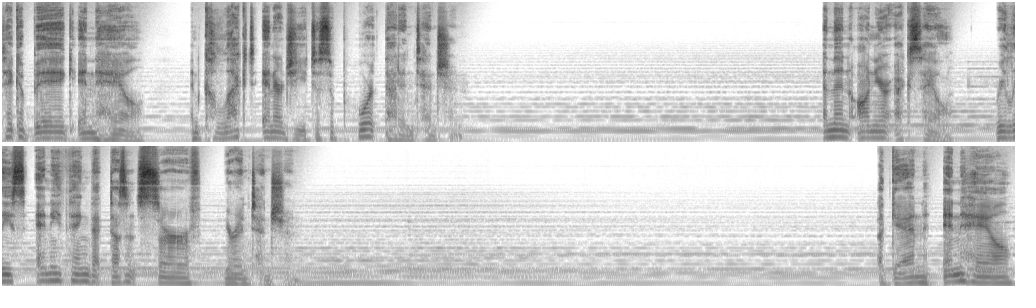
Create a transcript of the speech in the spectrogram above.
Take a big inhale and collect energy to support that intention. And then on your exhale, release anything that doesn't serve your intention. Again, inhale,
